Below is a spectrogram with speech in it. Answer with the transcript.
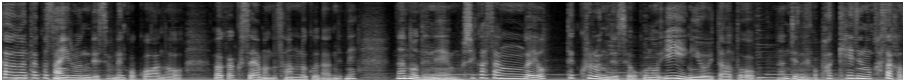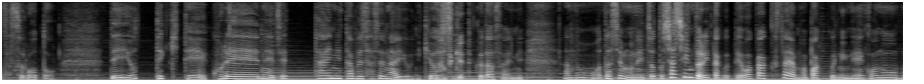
鹿がたくさんいるんですよね。ここあの若草山の山麓なんでね。なのでねもう鹿さんが寄ってくるんですよ。このいい匂いとあと何て言うんですかパッケージのカサカサする音。で寄ってきてこれね絶対に食べさせないように 気をつけてくださいね。あの私もねちょっと写真撮りたくて若草山バックにねこの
